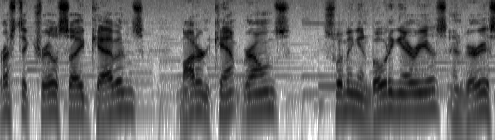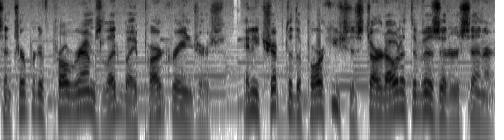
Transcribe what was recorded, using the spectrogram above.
rustic trailside cabins, modern campgrounds, swimming and boating areas, and various interpretive programs led by park rangers. Any trip to the Porky should start out at the Visitor Center,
